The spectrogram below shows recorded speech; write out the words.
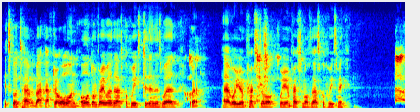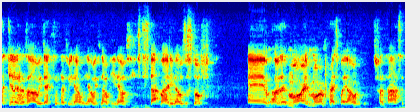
it's good to have it back after Owen. Owen done very well the last couple of weeks. Dylan as well. Were, uh, were you impressed with him? Were you impressed with him over the last couple of weeks, Mick? Uh, Dylan is always excellent, as we know. He always know he knows. He's the stat man. He knows the stuff. Um, I was more more impressed by Owen. It's fantastic.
